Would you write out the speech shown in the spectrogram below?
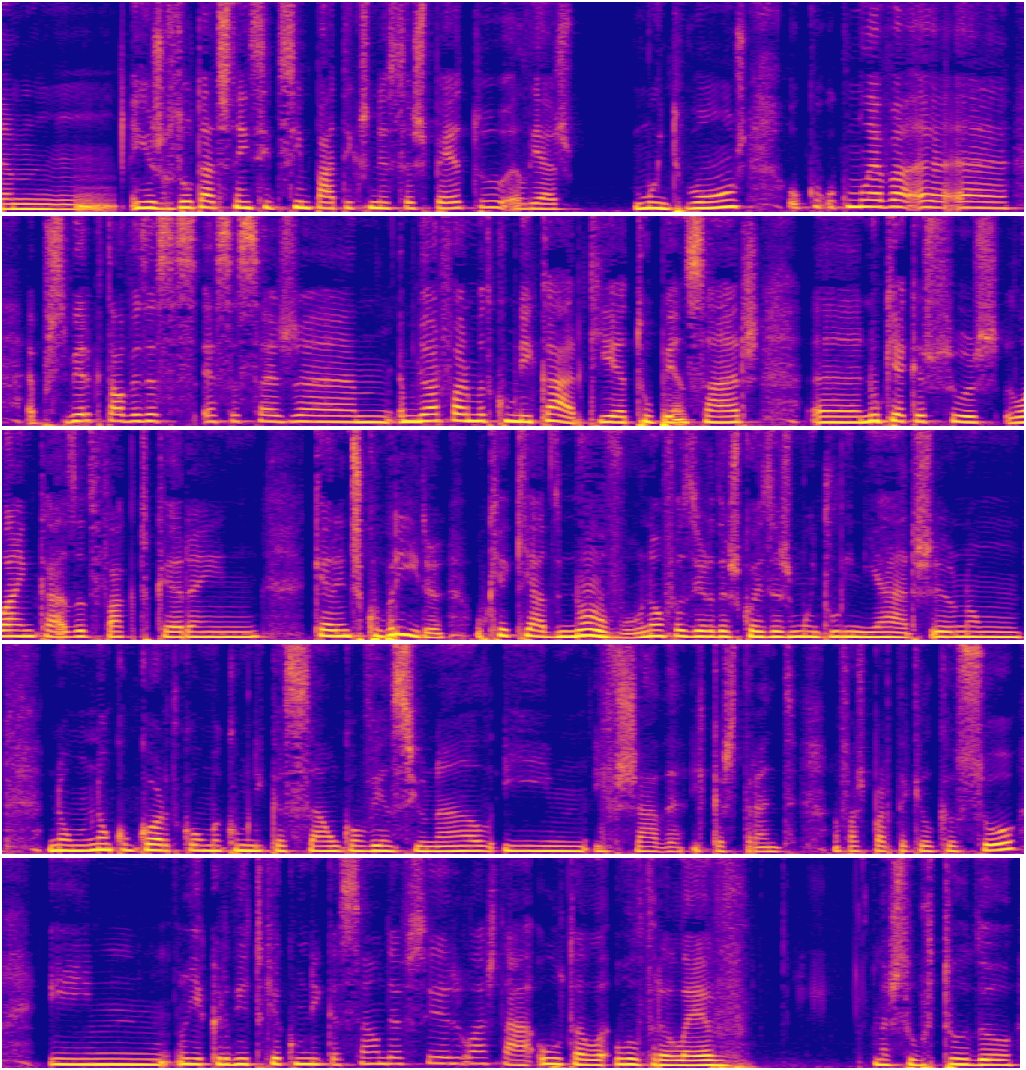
Um, e os resultados têm sido simpáticos nesse aspecto. Aliás, muito bons, o que, o que me leva a, a, a, perceber que talvez essa, essa, seja hum, a melhor forma de comunicar, que é tu pensares uh, no que é que as pessoas lá em casa de facto querem, querem descobrir, o que é que há de novo, não fazer das coisas muito lineares. Eu não, não, não concordo com uma comunicação convencional e, e fechada e castrante. Não faz parte daquilo que eu sou e, e acredito que a comunicação deve ser, lá está, ultra, ultra leve mas sobretudo uh,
